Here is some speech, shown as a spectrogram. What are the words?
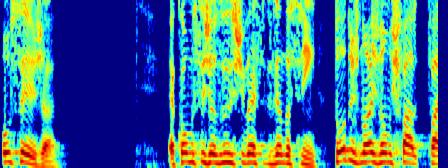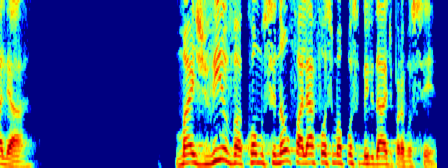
Ou seja, é como se Jesus estivesse dizendo assim: todos nós vamos falhar, mas viva como se não falhar fosse uma possibilidade para você.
